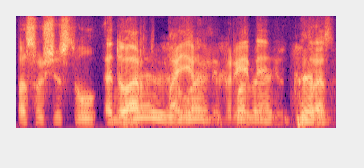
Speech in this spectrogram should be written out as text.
по существу. Эдуард, да, поехали. Время идет. Здравствуйте.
